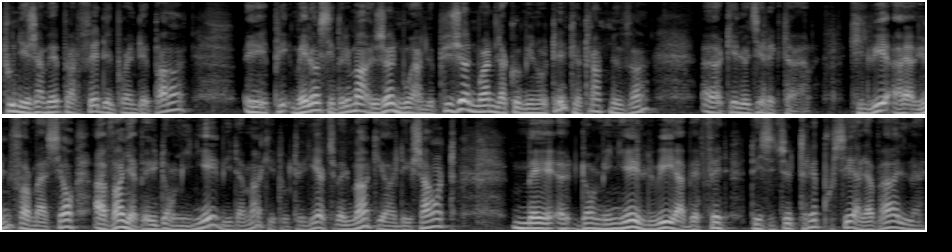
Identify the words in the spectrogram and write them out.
tout n'est jamais parfait dès le point de départ. Mais là, c'est vraiment un jeune moine, le plus jeune moine de la communauté, qui a 39 ans, euh, qui est le directeur, qui lui a une formation. Avant, il y avait eu Don Minier, évidemment, qui est hôtelier actuellement, qui a des chantes. Mais euh, Don Minier, lui, avait fait des études très poussées à Laval,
